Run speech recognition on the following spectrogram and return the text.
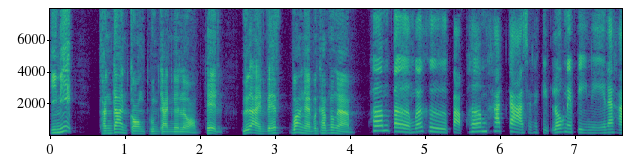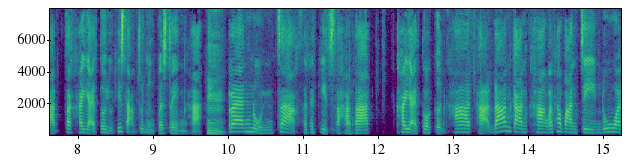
ทีนี้ทางด้านกองทุนการเงินระหว่างประเทศ หรือ IMF ว่าไงบ้างครับน้องงาม เพิ่มเติมก็คือปรับเพิ่มคาดการณ์เศรษฐกิจโลกในปีนี้นะคะ จะขยายตัวอยู่ที่ 3.1%ค่ะอืมแรงหนุนจากเศรษฐกิจสหรัฐ ขยายตัวเกินคาดค่ะ ด้านการคลังรัฐบาลจีนด้วย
